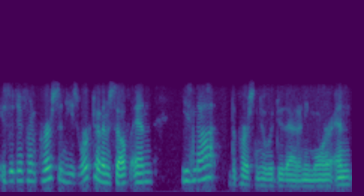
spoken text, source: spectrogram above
is a different person he's worked on himself and he's not the person who would do that anymore and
